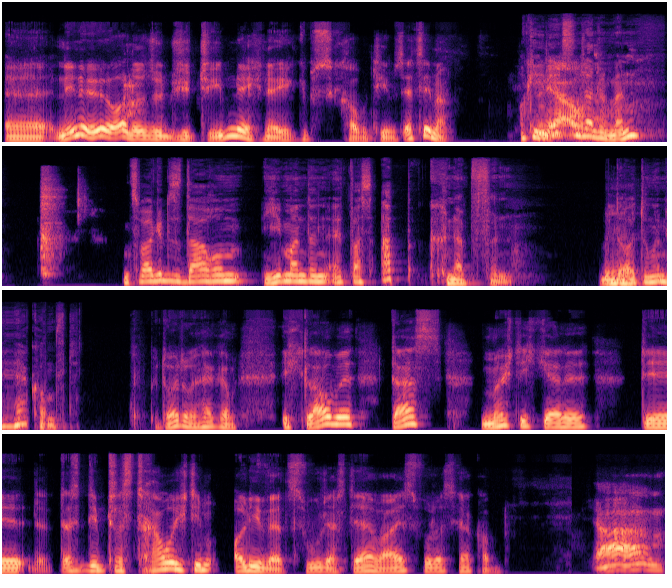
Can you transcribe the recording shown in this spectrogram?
äh, nee, nee, sind die Team nicht. Nee, hier gibt's kaum Teams. Erzähl mal. Okay, Ja, Ladies and. Gentlemen. Und zwar geht es darum, jemanden etwas abknöpfen. Bedeutung und Herkunft. Bedeutung und Herkunft. Ich glaube, das möchte ich gerne, de, das, dem, das traue ich dem Oliver zu, dass der weiß, wo das herkommt. Ja,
